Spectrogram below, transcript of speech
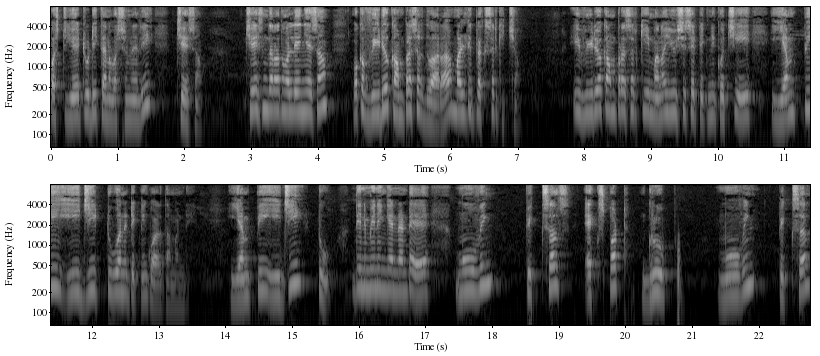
First A to D conversion అనేది చేసాం. చేసిన తర్వాత మళ్ళీ ఏం చేసాం? ఒక వీడియో కంప్రెసర్ ద్వారా మల్టీప్లెక్సర్కి ఇచ్చాం. ఈ వీడియో కంప్రెసర్కి మనం యూజ్ చేసే టెక్నిక్ వచ్చి ఎంపీఈజీ టూ అనే టెక్నిక్ వాడతామండి. ఎంపీఈజీ టూ దీని మీనింగ్ ఏంటంటే moving pixels expert group. Moving pixel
